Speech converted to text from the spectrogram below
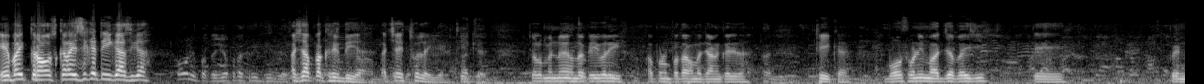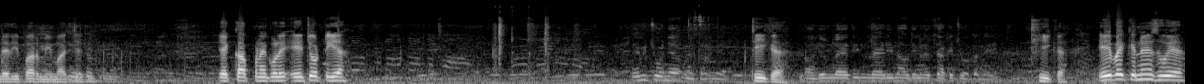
ਇਹ ਬਾਈ ਕ੍ਰਾਸ ਕਰਾਈ ਸੀ ਕਿ ਟੀਕਾ ਸੀਗਾ? ਉਹ ਨਹੀਂ ਪਤਾ ਜੀ ਆਪਾਂ ਤਾਂ ਖਰੀਦੀ ਅੱਛਾ ਆਪਾਂ ਖਰੀਦੀ ਹੈ ਅੱਛਾ ਇੱਥੋਂ ਲਈ ਹੈ ਠੀਕ ਹੈ। ਚਲੋ ਮੈਨੂੰ ਇਹ ਹੁੰਦਾ ਕਈ ਵਾਰੀ ਆਪਾਂ ਨੂੰ ਪਤਾ ਹੁੰਦਾ ਜਾਣਕਾਰੀ ਦਾ। ਹਾਂਜੀ। ਠੀਕ ਹੈ। ਬਹੁਤ ਸੋਹਣੀ ਮੱਝ ਹੈ ਬਾਈ ਜੀ ਤੇ ਪਿੰਡੇ ਦੀ ਭਰਮੀ ਮੱਝ ਹੈ ਜੀ। ਇੱਕ ਆਪਣੇ ਕੋਲੇ ਇਹ ਝੋਟੀ ਹੈ ਇਹ ਵੀ ਚੋਈਆਂ ਮੈਂ ਸਾਰੀਆਂ ਜੀ। ਠੀਕ ਹੈ। ਹਾਂ ਲੈ ਤੀ ਨਾਲ ਦੀ ਨਾਲ ਚੱਕ ਕੇ ਚੋ ਦਿੰਦੇ ਜੀ। ਠੀਕ ਹੈ। ਇਹ ਬਾਈ ਕਿੰਨੇ ਸੂਏ ਹੈ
